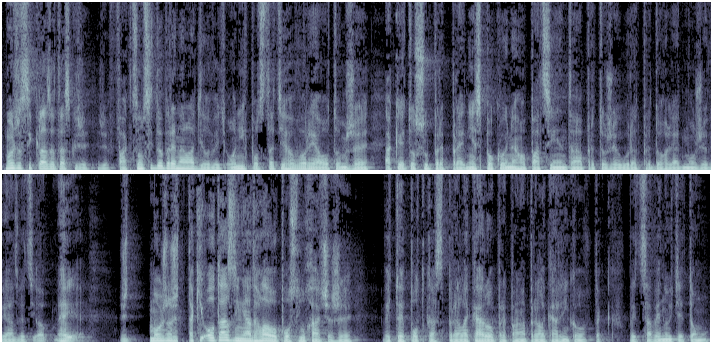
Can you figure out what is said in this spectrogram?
môžu si klásť otázku, že, že fakt som si dobre naladil, veď oni v podstate hovoria o tom, že aké je to super pre nespokojného pacienta, pretože úrad pre dohľad môže viac veci. Hej, že možno, že taký otáznik nad hlavou poslucháča, že veď to je podcast pre lekárov, pre pána pre lekárnikov, tak veď sa venujte tomu.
